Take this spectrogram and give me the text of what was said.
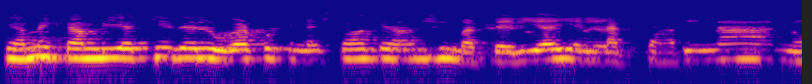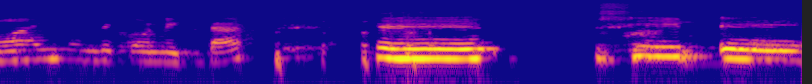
Ya me cambié aquí de lugar porque me estaba quedando sin batería y en la cabina no hay donde conectar. Eh, sí, eh,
